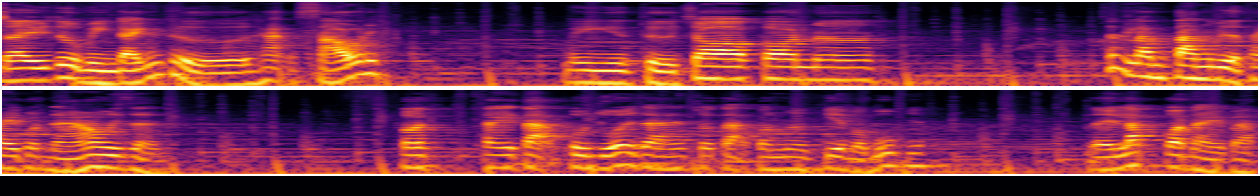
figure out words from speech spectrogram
Đây, ví dụ mình đánh thử hạng 6 đi. Mình thử cho con rất chắc lăn tăn bây giờ thay con áo bây giờ. Thôi, thay tạm công chúa ra, cho tạm con kia vào búp nhé đây, lắp con này vào.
